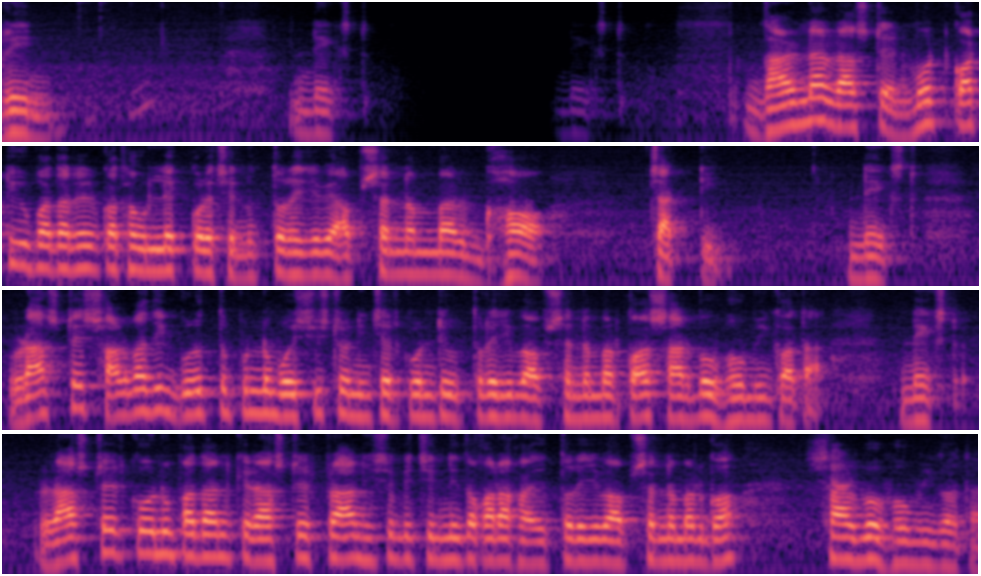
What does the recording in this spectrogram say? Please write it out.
গ্রিন নেক্সট নেক্সট গার্নার রাষ্ট্রের মোট কটি উপাদানের কথা উল্লেখ করেছেন? উত্তর হয়ে যাবে অপশন নাম্বার ঘ, চারটি। নেক্সট রাষ্ট্রের সর্বাধিক গুরুত্বপূর্ণ বৈশিষ্ট্য নিচের কোনটি? উত্তরে যাবে অপশন নাম্বার ক, সার্বভৌমিকতা। নেক্সট, রাষ্ট্রের কোন উপাদানকে রাষ্ট্রের প্রাণ হিসেবে চিহ্নিত করা হয়? উত্তরে যাবে অপশন নাম্বার গ, সার্বভৌমিকতা।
